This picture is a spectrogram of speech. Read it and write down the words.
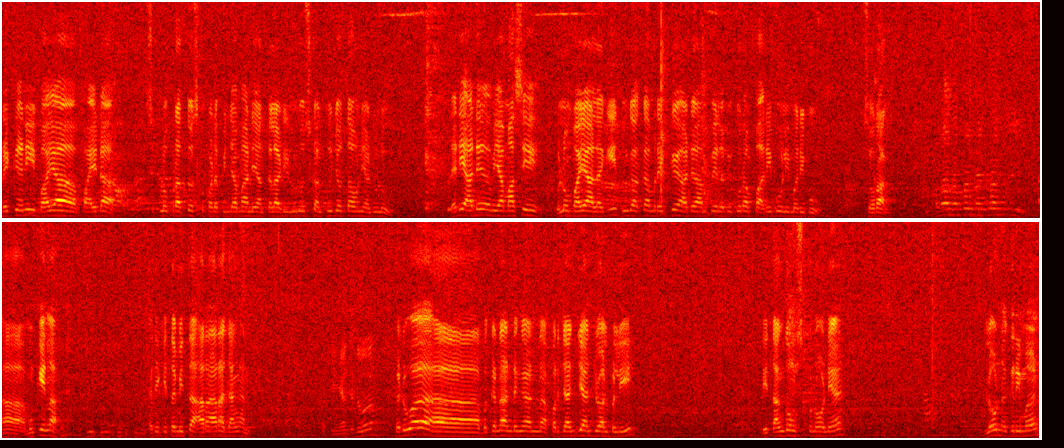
mereka ni bayar faedah 10% kepada pinjaman yang telah diluluskan 7 tahun yang dulu. Jadi ada yang masih belum bayar lagi, tunggakan mereka ada hampir lebih kurang 4,000 5,000 seorang. Ah, mungkinlah. Jadi kita minta arah-arah jangan. yang kedua Kedua uh, berkenaan dengan perjanjian jual beli ditanggung sepenuhnya loan agreement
